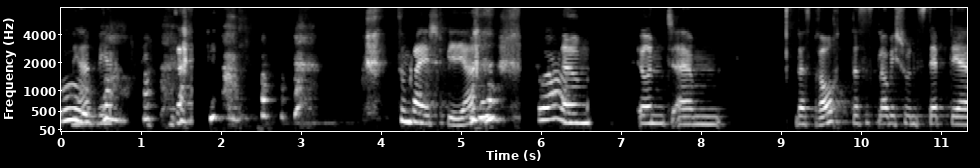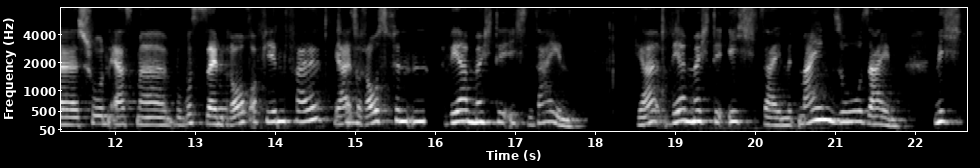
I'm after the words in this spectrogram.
Uh. Ja, wer sein? Zum Beispiel, ja. Wow. Ähm, und ähm, das braucht, das ist, glaube ich, schon ein Step, der schon erstmal Bewusstsein braucht, auf jeden Fall. Ja, also rausfinden, wer möchte ich sein? Ja, wer möchte ich sein mit meinem So-Sein? Nicht,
